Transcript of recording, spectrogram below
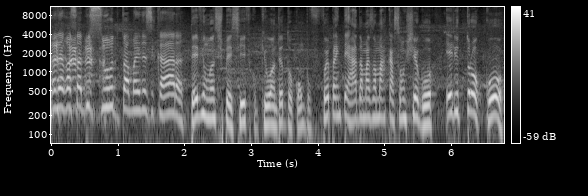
É um negócio absurdo o tamanho desse cara. Teve um lance específico que o Antetokounmpo foi pra enterrada, mas a marcação chegou. Ele trocou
